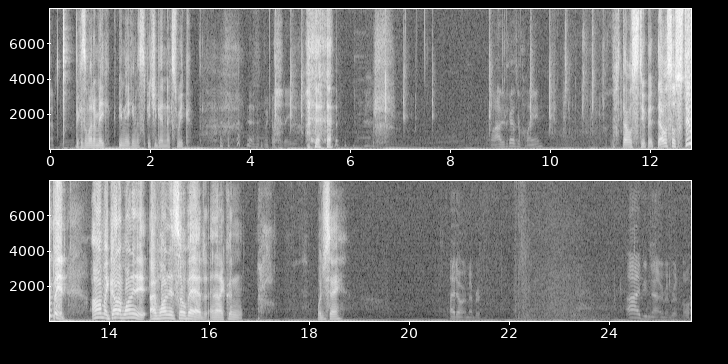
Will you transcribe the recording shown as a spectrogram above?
Absolutely. Because I'm going to make be making this speech again next week. In a couple days. Wow, these guys are playing. that was stupid. That was so stupid! Oh my god, I wanted it. I wanted it so bad. And then I couldn't. What'd you say? I do not remember at all.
